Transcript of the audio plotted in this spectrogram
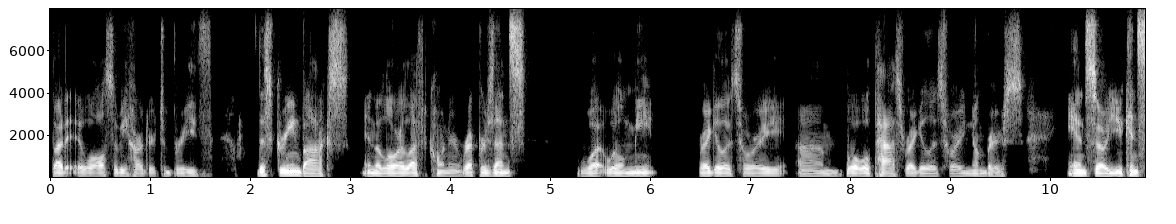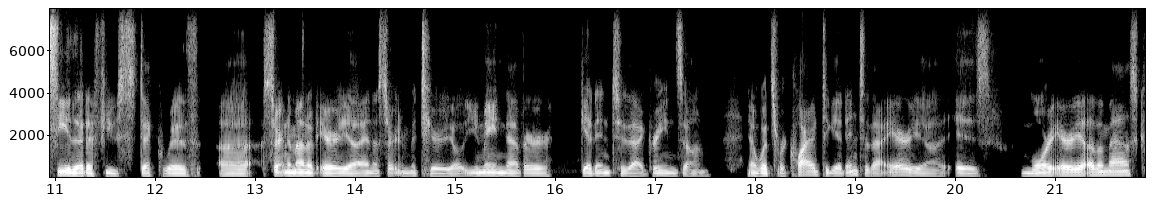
but it will also be harder to breathe. This green box in the lower left corner represents what will meet regulatory, um, what will pass regulatory numbers. And so you can see that if you stick with a certain amount of area and a certain material, you may never get into that green zone. And what's required to get into that area is more area of a mask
